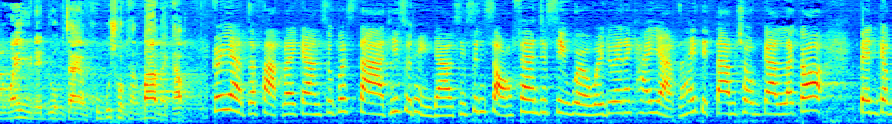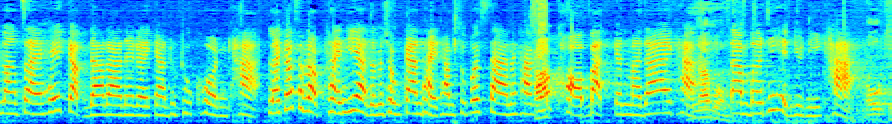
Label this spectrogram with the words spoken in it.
ญไว้อยู่ในดวงใจของคุณผู้ชมทางบ้านหน่อยครับ ก็อยากจะฝากรายการซูเปอร์สตาร์ที่สุดแห่งดาวซีซั่น2 Fantasy World ไว้ด้วยนะคะ อยากจะให้ติดตามชมกัน แล้วก็ เป็นกำลังใจให้กับดาราในรายการทุกๆ คนค่ะ แล้วก็สำหรับใครที่อยากจะมาชมการถ่ายทำซูเปอร์สตาร์นะคะ ครัก็บขอบัตรกันมาได้ค่ะ ครับผม ตามเบอร์ที่เห็นอยู่นี้ค่ะ โอเค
